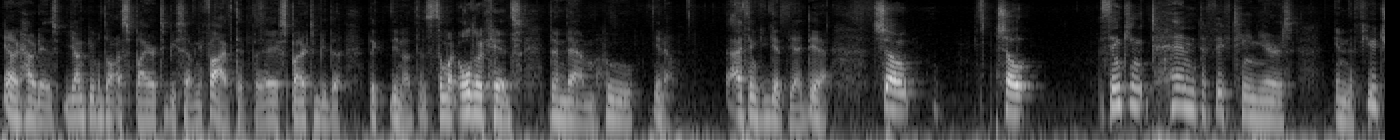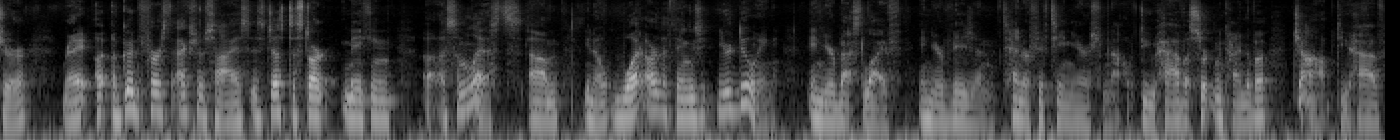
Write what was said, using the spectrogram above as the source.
you know how it is. Young people don't aspire to be 75. They aspire to be the, the you know, the somewhat older kids than them who, you know, I think you get the idea. So, so thinking 10 to 15 years in the future, right? A, a good first exercise is just to start making uh, some lists. Um, you know, what are the things you're doing? in your best life, in your vision 10 or 15 years from now? Do you have a certain kind of a job? Do you have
